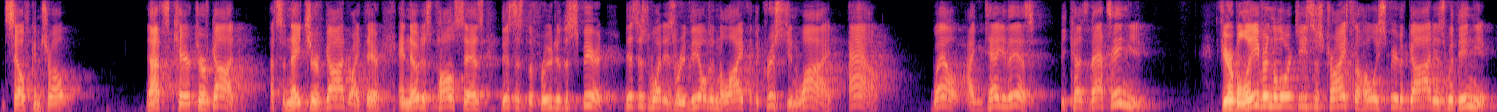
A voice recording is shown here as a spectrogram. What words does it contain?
and self control. That's the character of God. That's the nature of God right there. And notice Paul says this is the fruit of the Spirit. This is what is revealed in the life of the Christian. Why? How? Well, I can tell you this because that's in you. If you're a believer in the Lord Jesus Christ, the Holy Spirit of God is within you.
